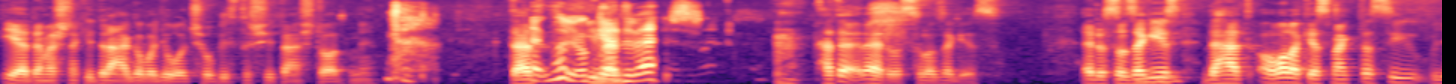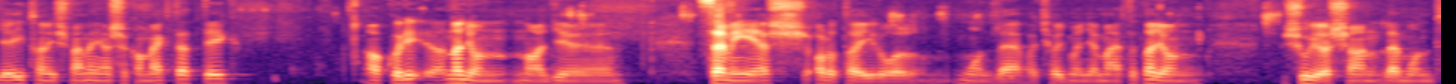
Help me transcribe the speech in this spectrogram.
érdemes neki drága vagy olcsó biztosítást adni. Tehát Ez nagyon innen... kedves. Hát er-, erről szól az egész. Erről szól az egész, mm-hmm. de hát ha valaki ezt megteszi, ugye itthon is már nagyon sokan megtették, akkor nagyon nagy személyes adatairól mond le, vagy hogy mondjam már, tehát nagyon súlyosan lemond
